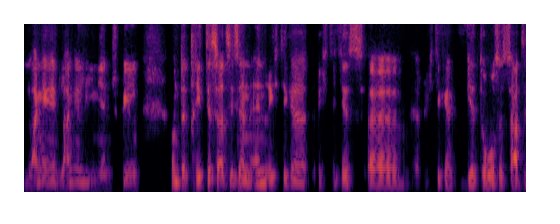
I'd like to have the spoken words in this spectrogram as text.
lange, lange Linien spielen. Und der dritte Satz ist ein, ein richtiger, richtiges, äh, richtiger virtuoser Satz.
